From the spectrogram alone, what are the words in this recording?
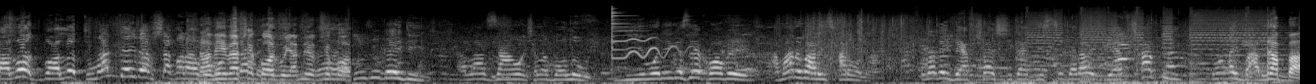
বলো বলো তোমার যেই ব্যবসা করা আমি এই ব্যবসা করবোই আমি ব্যবসা করব সুযোগ এই দি আল্লাহ যাও শালা বলো। বিয়ে মরে গেছে কবে? আমার বাড়ি ছাড়ো না। তোমাকে এই ব্যবসা শিখাই দিচ্ছে যারা ওই ব্যবসা কি তোমাকে এই বাড়ি রাব্বা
